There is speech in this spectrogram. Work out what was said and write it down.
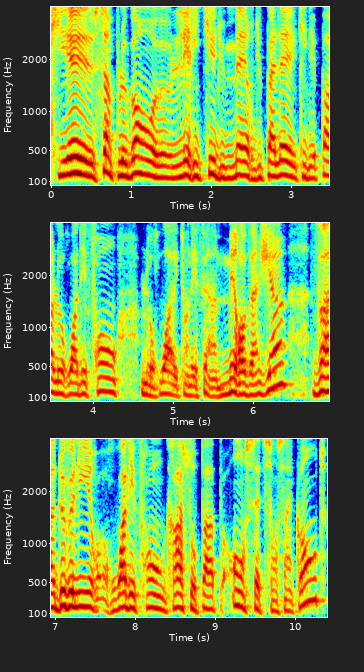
qui est simplement euh, l'héritier du maire du palais, qui n'est pas le roi des Francs, le roi est en effet un mérovingien, va devenir roi des Francs grâce au pape en 750.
